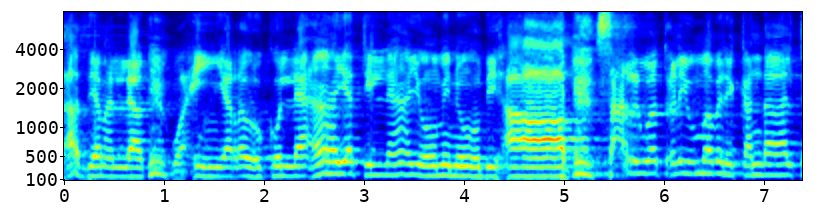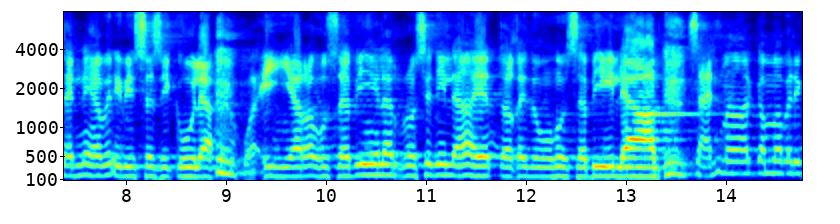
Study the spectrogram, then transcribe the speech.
സാധ്യമല്ല. സർവ തെളിവും അവർ കണ്ടാൽ തന്നെ അവർ വിശ്വസിക്കൂല. സന്മാർഗം അവർ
